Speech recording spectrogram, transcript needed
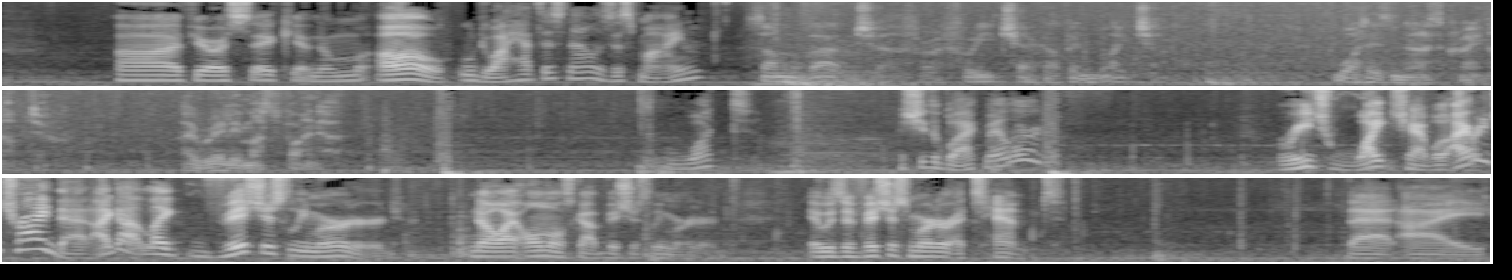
Uh, if you're sick, you have no Oh! Ooh, do I have this now? Is this mine? Some voucher for a free checkup in Whitechapel. What is Nurse Crane up to? I really must find her. What? Is she the blackmailer? Reach Whitechapel. I already tried that. I got, like, viciously murdered. No, I almost got viciously murdered. It was a vicious murder attempt that I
